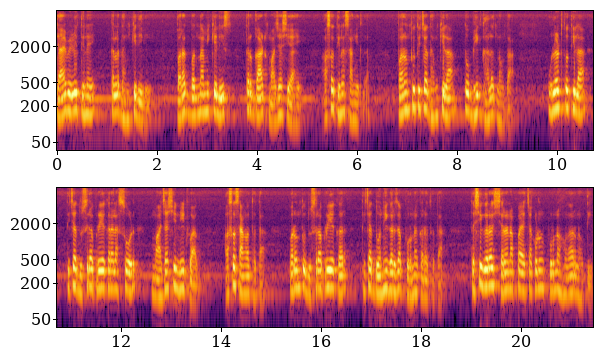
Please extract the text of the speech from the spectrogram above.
त्यावेळी तिने त्याला धमकी दिली परत बदनामी केलीस तर गाठ माझ्याशी आहे असं तिनं सांगितलं. परंतु तिच्या धमकीला तो भीक घालत नव्हता. उलट तो तिला तिच्या दुसऱ्या प्रियकराला सोड माझ्याशी नीट वाग असं सांगत होता. परंतु दुसरा प्रियकर तिच्या दोन्ही गरजा पूर्ण करत होता. तशी गरज शरणप्पा याच्याकडून पूर्ण होणार नव्हती.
